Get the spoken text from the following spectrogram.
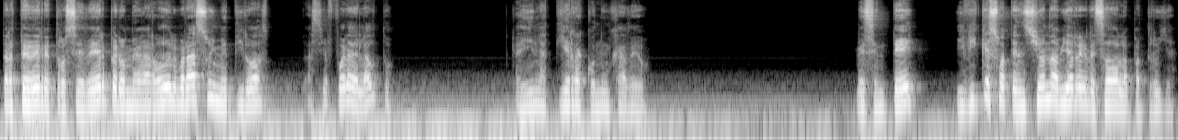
Traté de retroceder, pero me agarró del brazo y me tiró hacia afuera del auto. Caí en la tierra con un jadeo. Me senté y vi que su atención había regresado a la patrulla.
